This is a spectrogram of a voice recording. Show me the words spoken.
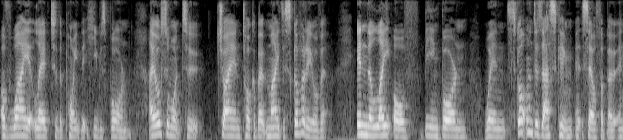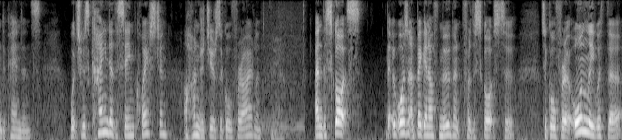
of why it led to the point that he was born. I also want to try and talk about my discovery of it in the light of being born when Scotland is asking itself about independence, which was kind of the same question a hundred years ago for Ireland. Yeah. And the Scots, it wasn't a big enough movement for the Scots to to go for it. Only with the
